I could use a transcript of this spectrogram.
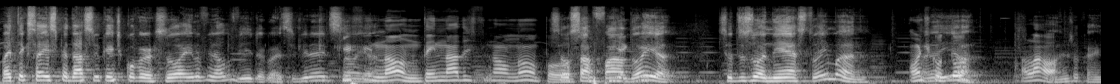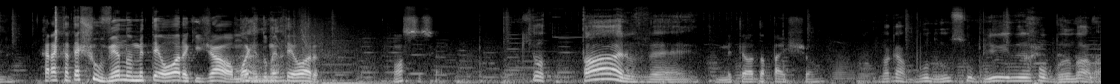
vai ter que sair esse pedacinho que a gente conversou aí no final do vídeo agora. Se vira a Que edição aí, ó. final? Não tem nada de final, não, pô. Seu safado, aí, ó. Seu desonesto, aí, mano. Onde Olha que eu aí, tô? Olha lá, ó. Onde eu caí? Caraca, tá até chovendo no meteoro aqui já, ó. Mod do meteoro. Nossa senhora. Que otário, velho. Meteoro da paixão. Vagabundo, não subiu e ainda roubando, olha lá.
